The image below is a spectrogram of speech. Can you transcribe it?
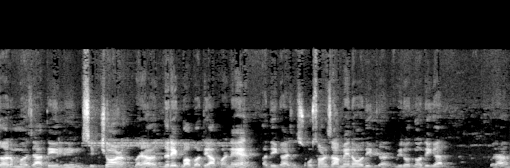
ધર્મ, જાતિ, લિંગ, શિક્ષણ, બરાબર? દરેક બાબતે આપણને અધિકાર છે. શોષણ સામેનો અધિકાર, વિરોધનો અધિકાર, બરાબર?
